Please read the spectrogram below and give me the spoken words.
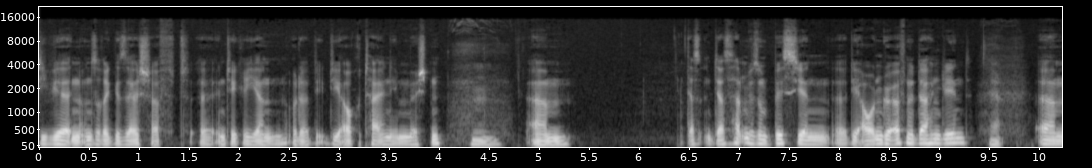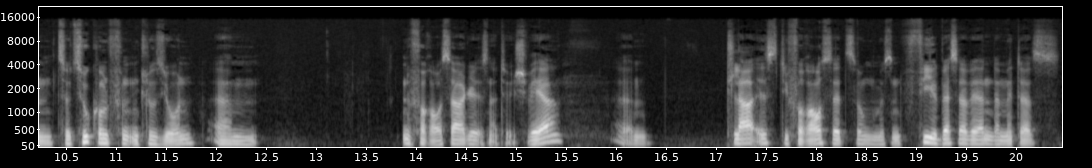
die wir in unsere Gesellschaft äh, integrieren oder die, die auch teilnehmen möchten. Hm. Ähm, das, das hat mir so ein bisschen äh, die Augen geöffnet dahingehend. Ja. Ähm, zur Zukunft von Inklusion. Ähm, eine Voraussage ist natürlich schwer. Ähm, klar ist, die Voraussetzungen müssen viel besser werden, damit das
